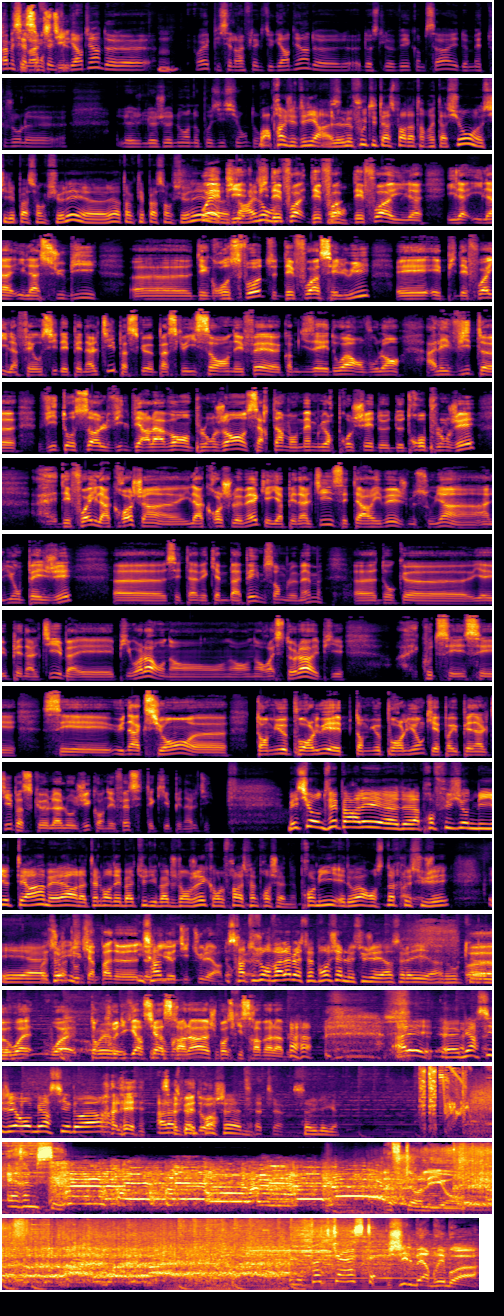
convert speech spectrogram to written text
Ah, mais C'est le son réflexe style. du gardien de. Hmm. Ouais, puis c'est le réflexe du gardien de, de se lever comme ça et de mettre toujours le, le, le genou en opposition. Donc, Bon, après, je vais te dire, ouais, le, foot est un sport d'interprétation. Euh, S'il n'est pas sanctionné, euh, là, tant que tu n'es pas sanctionné, Ouais, euh, et puis, et puis raison. des hein. fois, des fois, Bon. des fois, il a, il a, il a, il a subi euh, des grosses fautes. Des fois, c'est lui, et, et puis des fois, il a fait aussi des pénalties parce que parce qu'il sort en effet, euh, comme disait Edouard, en voulant aller vite, euh, vite au sol, vite vers l'avant en plongeant. Certains vont même lui reprocher de, de trop plonger. Euh, Des fois, il accroche, hein, il accroche le mec et il y a pénalty. C'était arrivé, je me souviens, un, Lyon PSG. euh, c'était avec Mbappé, il me semble même. Euh, donc il y a eu pénalty, bah, et, puis voilà, on en, reste là. Et puis, ah, écoute, c'est une action. tant mieux pour lui et tant mieux pour Lyon qui ait pas eu pénalty parce que la logique, en effet, c'était qu'il y ait pénalty. Messieurs, on devait parler euh, de la profusion de milieu de terrain, mais là, on a tellement débattu du match d'Angers qu'on le fera la semaine prochaine. Promis, Edouard, on se note le Ouais. sujet. Et euh, Ouais, surtout il, qu'il n'y a pas de, il de sera- milieu titulaire. ce sera euh, toujours valable la semaine prochaine, le sujet, hein, cela dit. hein. donc, euh, euh, ouais, ouais. Tant Ouais, que Rudy Garcia sera là, je pense qu'il sera valable. Allez, euh, merci Jérôme, merci Edouard. Allez, À la semaine Edouard. prochaine. Tiens, tiens. Salut les gars. RMC, After Lyon. Podcast Gilbert Bribois.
